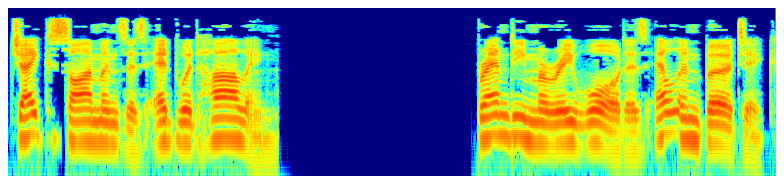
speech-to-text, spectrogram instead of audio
Jake Simons as Edward Harling. Brandy Marie Ward as Ellen Burtick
